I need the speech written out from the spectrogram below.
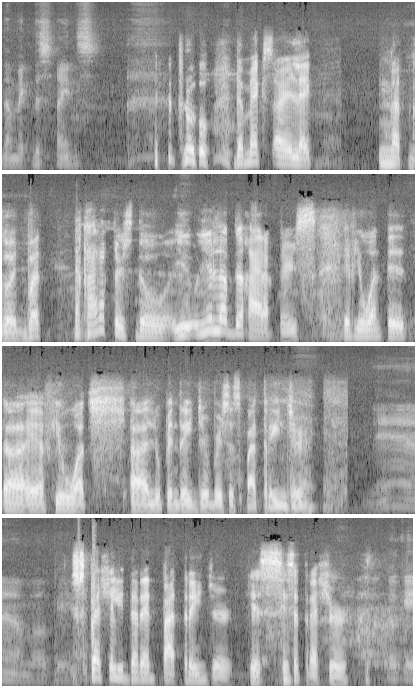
the mech designs. True, the mechs are like not good, but the characters though, you you love the characters. If you wanted, uh, if you watch uh, Lupin Ranger versus Pat Ranger, Damn. Okay. especially the Red Pat Ranger, he's he's a treasure. Okay.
